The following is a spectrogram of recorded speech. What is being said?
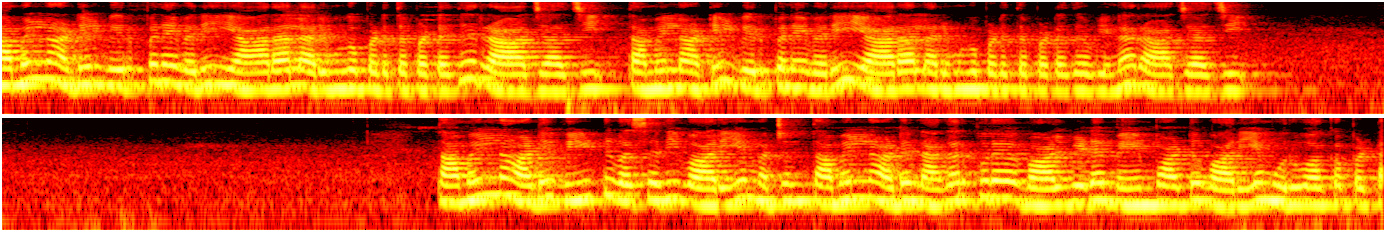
தமிழ்நாட்டில் விற்பனை வரி யாரால் அறிமுகப்படுத்தப்பட்டது? ராஜாஜி. தமிழ்நாட்டில் விற்பனை வரி யாரால் அறிமுகப்படுத்தப்பட்டது அப்படின்னா ராஜாஜி. தமிழ்நாடு வீட்டு வசதி வாரியம் மற்றும் தமிழ்நாடு நகர்ப்புற வாழ்விட மேம்பாட்டு வாரியம் உருவாக்கப்பட்ட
